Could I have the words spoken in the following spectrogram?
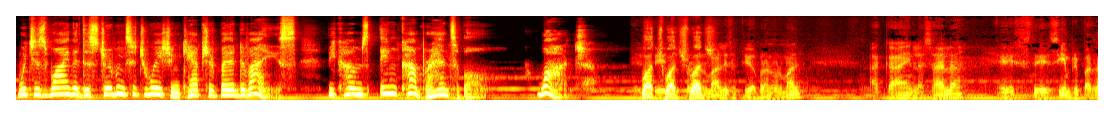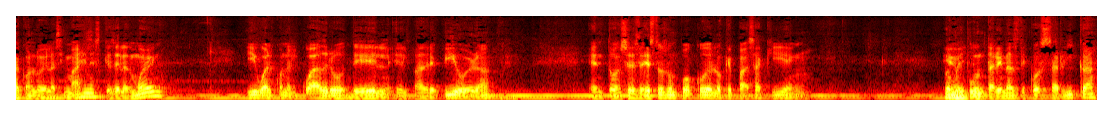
which is why the disturbing situation captured by the device becomes incomprehensible. Watch. Watch, watch, watch. Paranormal, es actividad paranormal. Acá en la sala, este, siempre pasa con lo de las imágenes que se las mueven. Igual con el cuadro del el Padre Pío, ¿verdad? Entonces, esto es un poco de lo que pasa aquí en, Oh Punta Arenas de Costa Rica.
